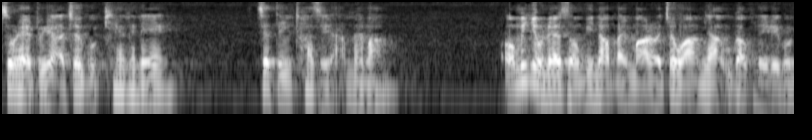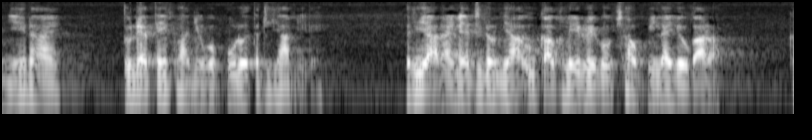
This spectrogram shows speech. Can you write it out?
ဆိုတဲ့အတွေ့အကြုံကိုဖြန်းခနဲ့စက်သိမ်းထစေတာအမှန်ပါ။အော်မင်းညုံနဲ့ဆုံပြီးနောက်ပိုင်းမှာတော့ကျုပ်ဟာအများဥကောက်ကလေးတွေကိုမြင်တိုင်းသူနဲ့တင်းခွာညိုကိုပို့လို့တတိယမိတယ်။တတိယတိုင်းနဲ့ဒီလိုများဥကောက်ကလေးတွေကိုဖျောက်ပြီးလိုက်လို့ကတော့က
